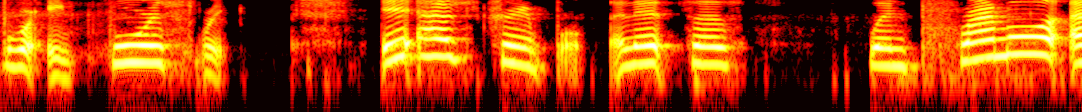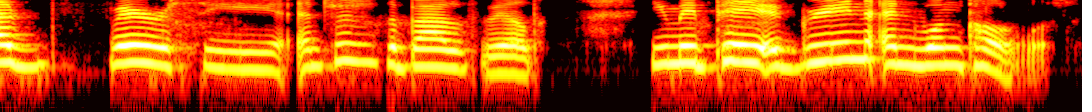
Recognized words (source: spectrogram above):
for a four three. It has trample, and it says when primal adversary enters the battlefield, you may pay a green and one colorless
